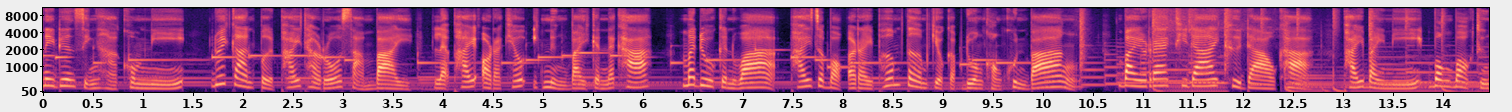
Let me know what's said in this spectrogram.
ในเดือนสิงหาคมนี้ ด้วยการเปิดไพ่ทาโร่3ใบ และไพ่ออราเคิลอีกหนึ่งใบกันนะคะ มาดูกันว่าไพ่จะบอกอะไรเพิ่มเติมเกี่ยวกับดวงของคุณบ้าง ใบแรกที่ได้คือดาวค่ะ ไพ่ใบนี้บ่งบอกถึง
